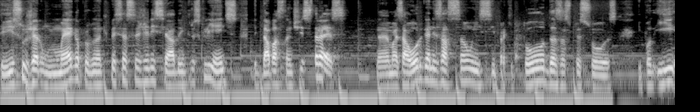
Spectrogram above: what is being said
Isso gera um mega problema que precisa ser gerenciado entre os clientes e dá bastante estresse né? mas a organização em si, para que todas as pessoas. E, e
